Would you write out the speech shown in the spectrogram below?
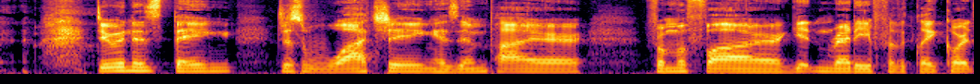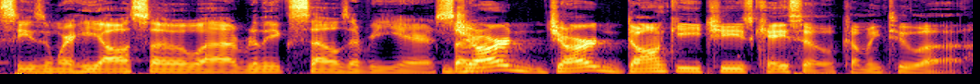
doing his thing, just watching his empire from afar, getting ready for the clay court season where he also uh, really excels every year. So jarred, jarred donkey cheese queso coming to a,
